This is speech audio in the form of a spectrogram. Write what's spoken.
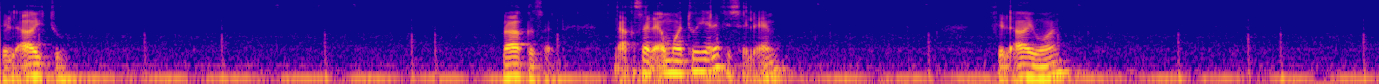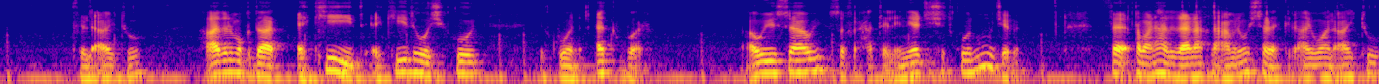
في ال I 2 ناقصا. ناقصا M 1 2 هي نفس ال M في ال I 1 في ال I 2 هذا المقدار أكيد أكيد هو شيكون يكون؟ أكبر. أو يساوي صفر. حتى ال energy تكون؟ موجبة. فطبعا هذا إذا ناخذ عامل مشترك ال I 1 I 2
